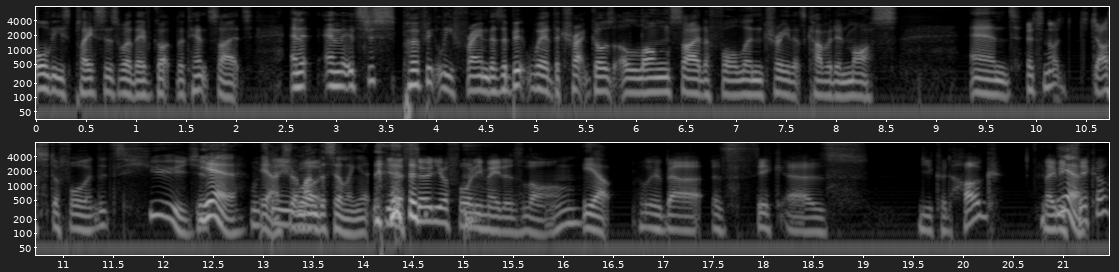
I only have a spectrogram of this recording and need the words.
all these places where they've got the tent sites and it, and it's just perfectly framed. There's a bit where the track goes alongside a fallen tree that's covered in moss, and It's not just a fallen; it's huge. It- yeah, yeah, be sure, I'm underselling it. yeah, thirty or forty meters long, yeah, probably about as thick as you could hug, maybe Yeah. thicker.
